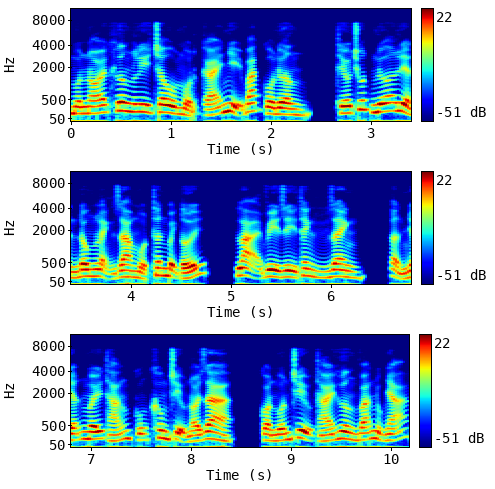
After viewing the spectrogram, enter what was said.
muốn nói Khương Ly Châu một cái nhị bát cô nương, thiếu chút nữa liền đông lạnh ra một thân bệnh tới, lại vì gì thanh danh, ẩn nhẫn mấy tháng cũng không chịu nói ra, còn muốn chịu thái hương vãn nhục nhã.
